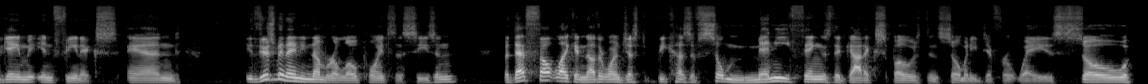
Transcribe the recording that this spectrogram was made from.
game in Phoenix. And there's been any number of low points this season, but that felt like another one just because of so many things that got exposed in so many different ways. So,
